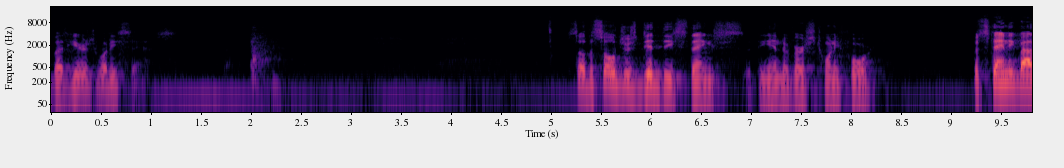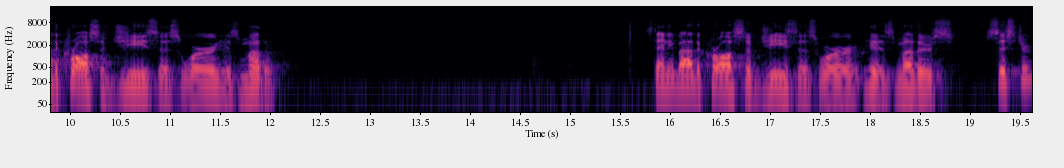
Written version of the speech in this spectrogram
But here's what he says. So the soldiers did these things at the end of verse 24. But standing by the cross of Jesus were his mother. Standing by the cross of Jesus were his mother's sister,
